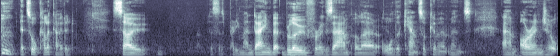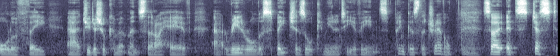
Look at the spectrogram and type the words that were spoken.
it's all colour coded. So this is pretty mundane, but blue, for example, are all the council commitments. Um, orange are all of the uh, judicial commitments that I have. Uh, red are all the speeches or community events. Pink is the travel. Mm. So it's just,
